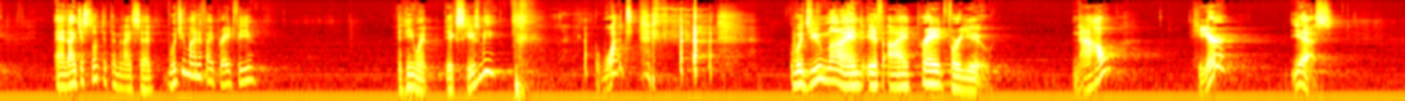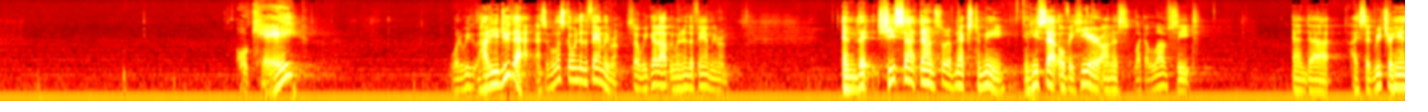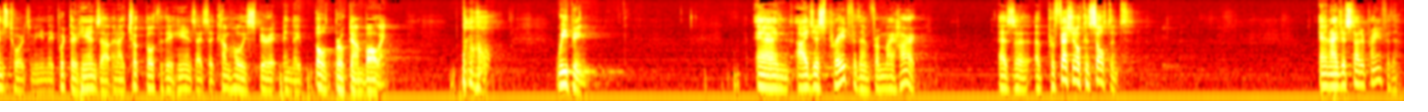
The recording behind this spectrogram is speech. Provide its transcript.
And I just looked at them and I said, Would you mind if I prayed for you? And he went, Excuse me? what? Would you mind if I prayed for you? Now? Here? Yes. Okay. What do we, how do you do that? I said, well, let's go into the family room. So we got up, we went into the family room. And she sat down sort of next to me, and he sat over here on this, like a love seat. And uh, I said, reach your hands towards me. And they put their hands out, and I took both of their hands. I said, come, Holy Spirit. And they both broke down bawling. weeping. And I just prayed for them from my heart as a, a professional consultant. And I just started praying for them.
